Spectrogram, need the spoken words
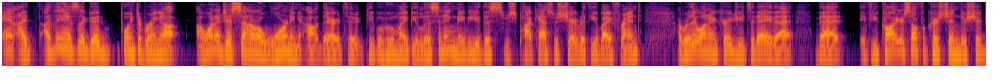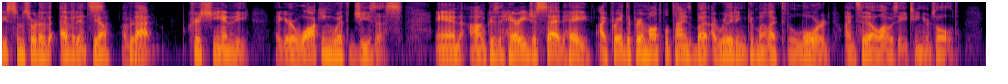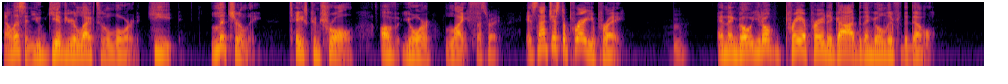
and I I think it's a good point to bring up. I want to just send out a warning out there to people who might be listening. Maybe this podcast was shared with you by a friend. I really want to encourage you today that that if you call yourself a Christian, there should be some sort of evidence Yeah, of sure. that Christianity that you're walking with Jesus. And um, because Harry just said, Hey, I prayed the prayer multiple times, but I really didn't give my life to the Lord until I was 18 years old. Now, listen, you give your life to the Lord, He literally takes control of your life. That's right. It's not just a prayer you pray and then go, you don't pray a prayer to God, but then go live for the devil.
